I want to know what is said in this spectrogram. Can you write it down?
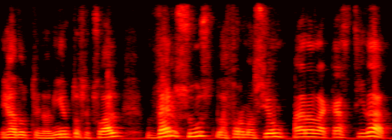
es adoctrinamiento sexual, versus la formación para la castidad,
